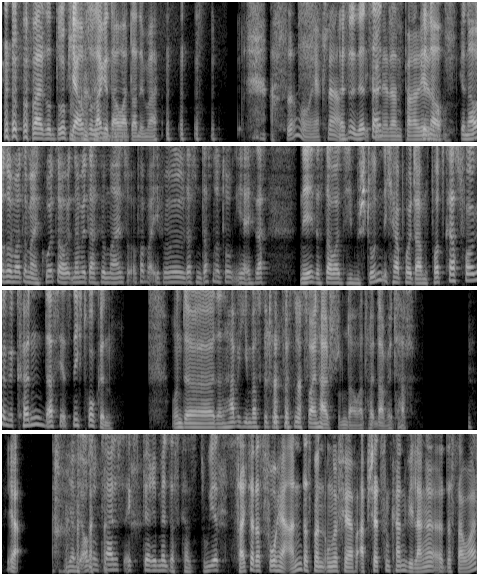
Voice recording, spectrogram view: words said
weil so ein Druck ja auch so lange dauert dann immer. Ach so, ja klar. Du, in der die Zeit- ja dann parallel. Genau, genauso hatte mein Kurzer heute Nachmittag gemeint, so, oh, Papa, ich will das und das nur drucken. Ja, ich sag, nee, das dauert sieben Stunden. Ich habe heute Abend eine Podcast-Folge, wir können das jetzt nicht drucken. Und äh, dann habe ich ihm was gedruckt, was nur zweieinhalb Stunden dauert heute Nachmittag. Ja. Hier habe ich auch so ein kleines Experiment, das kannst du jetzt. Zeigt er das vorher an, dass man ungefähr abschätzen kann, wie lange äh, das dauert?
